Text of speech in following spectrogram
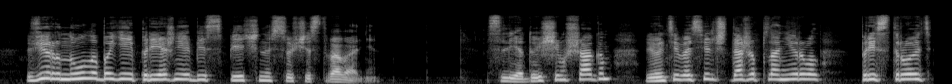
— вернула бы ей прежняя беспечность существования. Следующим шагом Леонтий Васильевич даже планировал пристроить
